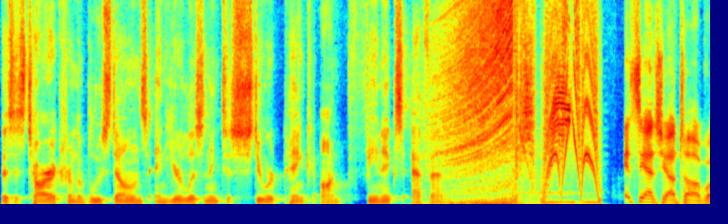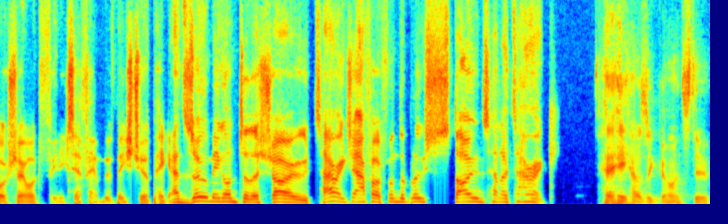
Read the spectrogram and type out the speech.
This is Tarek from the Blue Stones, and you're listening to Stuart Pink on Phoenix FM. It's the Actually Untitled Rock Show on Phoenix FM with me, Stuart Pink, and zooming onto the show, Tarek Jafar from the Blue Stones. Hello, Tarek. Hey, how's it going, Stu?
